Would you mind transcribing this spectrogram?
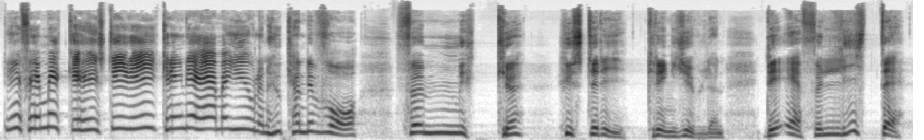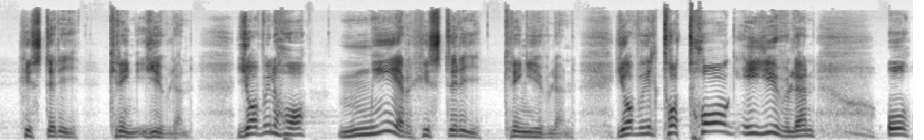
Det är för mycket hysteri kring det här med julen. Hur kan det vara för mycket hysteri kring julen? Det är för lite hysteri kring julen. Jag vill ha mer hysteri kring julen. Jag vill ta tag i julen och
